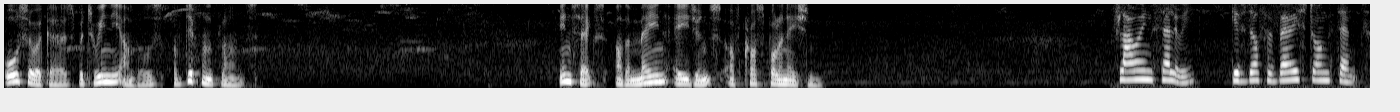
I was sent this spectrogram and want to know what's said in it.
also occurs between the umbels of different plants. Insects are the main agents of cross Flowering celery gives off a very strong scent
